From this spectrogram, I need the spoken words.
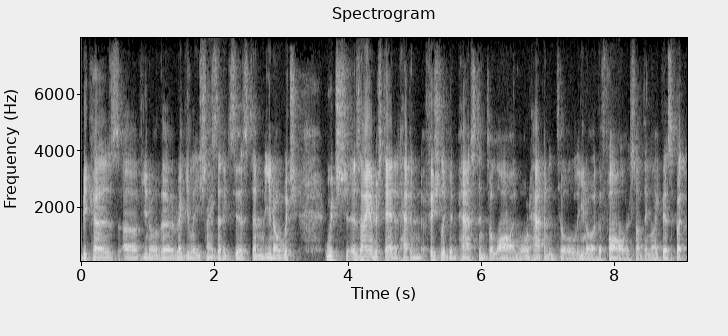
because of you know the regulations right. that exist and you know which which as i understand it haven't officially been passed into law and won't happen until you know the fall or something like this but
